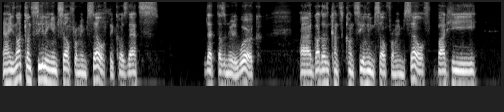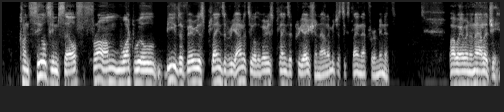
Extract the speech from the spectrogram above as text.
Now he's not concealing himself from himself because that's that doesn't really work. Uh, God doesn't con- conceal himself from himself, but he conceals himself from what will be the various planes of reality or the various planes of creation. Now, let me just explain that for a minute by way of an analogy.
